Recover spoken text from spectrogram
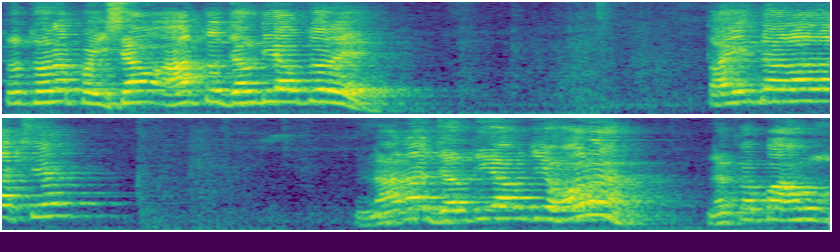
તો થોડા પૈસા હા, તો જલ્દી આવતો રે. તઈ દાડા લાગશે? ના ના, જલ્દી આવજે, હો ને. નકર પાહું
